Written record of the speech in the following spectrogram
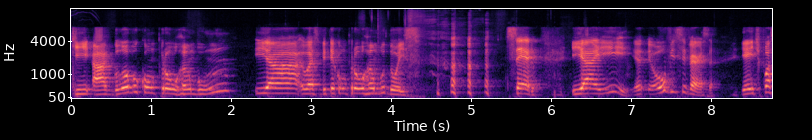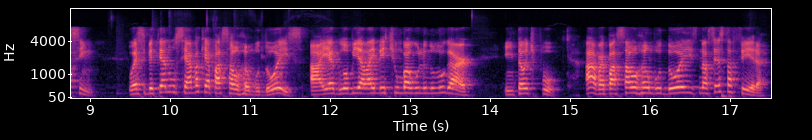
que a Globo comprou o Rambo 1 e a, o SBT comprou o Rambo 2. Sério. E aí, ou vice-versa. E aí, tipo assim, o SBT anunciava que ia passar o Rambo 2, aí a Globo ia lá e metia um bagulho no lugar. Então, tipo, ah, vai passar o Rambo 2 na sexta-feira.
